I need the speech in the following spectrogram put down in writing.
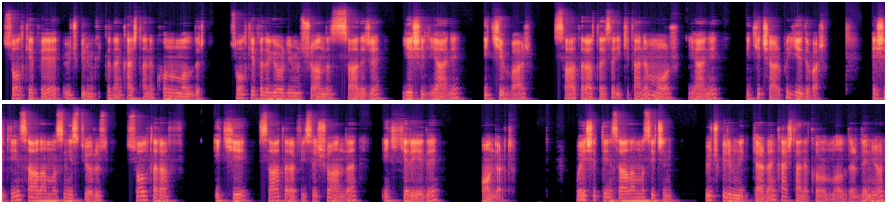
sol kefeye 3 birim kütleden kaç tane konulmalıdır? Sol kefede gördüğümüz şu anda sadece yeşil yani 2 var. Sağ tarafta ise 2 tane mor yani 2 çarpı 7 var. Eşitliğin sağlanmasını istiyoruz. Sol taraf 2, sağ taraf ise şu anda 2 kere 7 14. Bu eşitliğin sağlanması için 3 birimliklerden kaç tane konulmalıdır deniyor.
